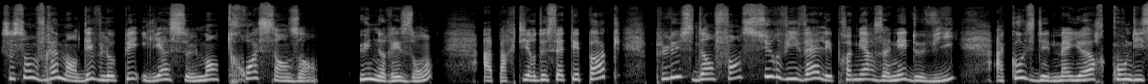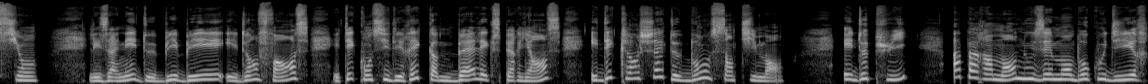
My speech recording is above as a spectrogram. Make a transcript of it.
se sont vraiment développés il y a seulement 300 ans. Une raison, à partir de cette époque, plus d'enfants survivaient les premières années de vie à cause des meilleures conditions. Les années de bébé et d'enfance étaient considérées comme belles expériences et déclenchaient de bons sentiments. Et depuis, apparemment, nous aimons beaucoup dire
